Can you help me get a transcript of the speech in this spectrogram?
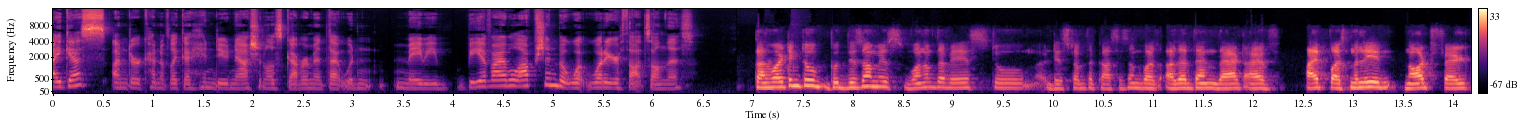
I guess under kind of like a Hindu nationalist government, that wouldn't maybe be a viable option. But what what are your thoughts on this? Converting to Buddhism is one of the ways to disrupt the caste system. But other than that, I've I personally not felt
